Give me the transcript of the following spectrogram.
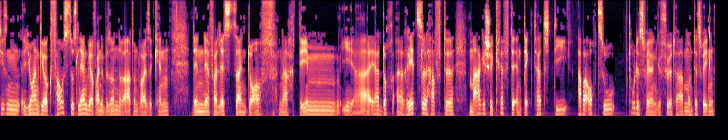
diesen Johann Georg Faustus lernen wir auf eine besondere Art und Weise kennen, denn der verlässt sein Dorf, nachdem ja, er doch rätselhafte magische Kräfte entdeckt hat, die aber auch zu Todesfällen geführt haben und deswegen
